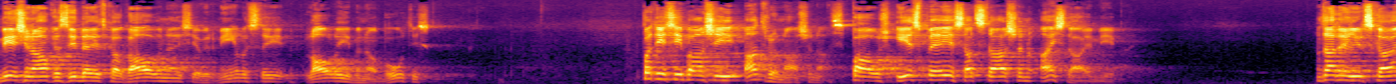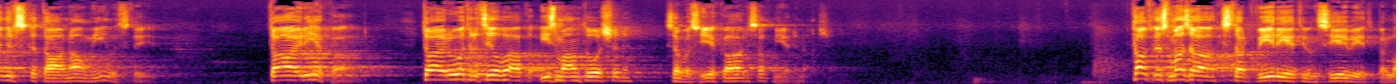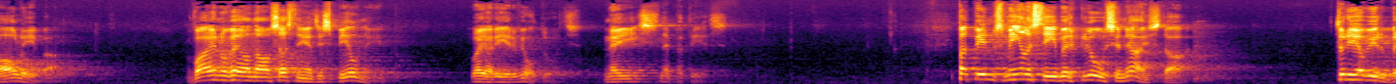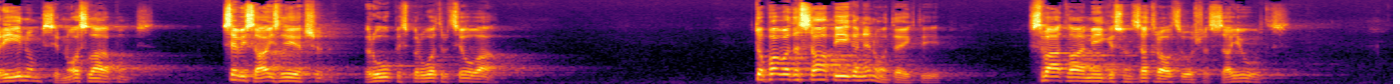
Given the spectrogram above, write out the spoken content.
Bieži nākas dzirdēt, ka galvenais jau ir mīlestība, laulība nav būtiska. Patiesībā šī atrunāšanās pauž iespējas atstāšanu aizstājamībai. Tādēļ ir skaidrs, ka tā nav mīlestība. Tā ir iekārta. Tā ir otra cilvēka izmantošana, savas iekārtas apmierināšana. Kaut kas mazāks starp vīrieti un sievieti par laulībām. Vai nu vēl nav sasniedzis pilnību, vai arī ir viltots, neīsts, nepatiess. Pat pirms mīlestība ir kļuvusi neaizstāvama. Tur jau ir brīnums, ir noslēpums, sevis aizliekšana, rūpes par otru cilvēku. To pavada sāpīga nenoteiktība, svētlaimīgas un satraucošas sajūtas,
